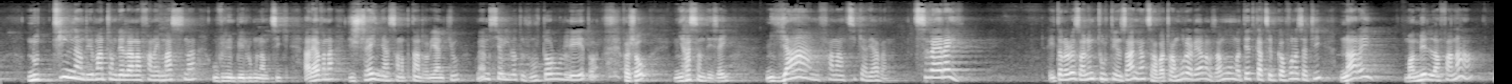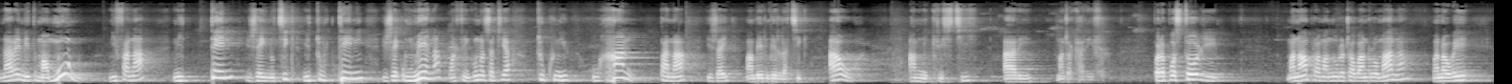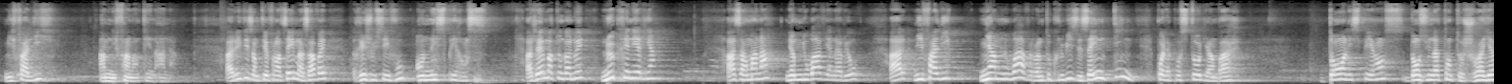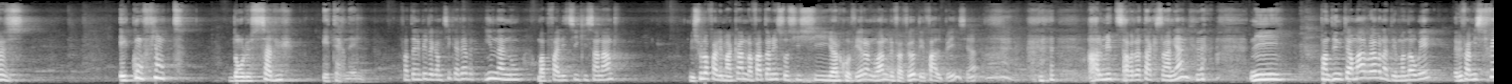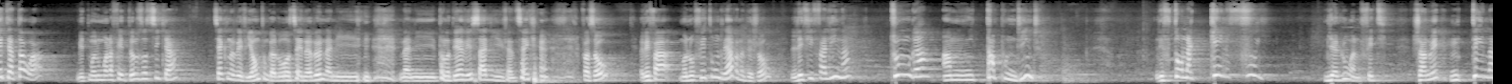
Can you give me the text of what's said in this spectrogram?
no tian' Andriamanitra amin' ny alalan' ny Fanahy Masina ho velembelomina amintsika ary havana izay ny asan' ny Mpitandrina ihany koa, même si il a toujours tort hono le eto an! fa zao ny asany dia izay, miahy ny fanantsika ry havana, tsirairay! hitanareo izany hoe mitory teny izany an! tsy zavatra mora ry havana, za moa matetika atsemboka foana satria na ray, Mamelona ny fanahy na ray mety mamono ny fanahy ny teny izay inoantsika, ny toriteny izay omena ho an'ny fiangonana satria tokony ho hany mpanahy izay mambelombelona antsika ao amin'i Kristy ary mandrakariva. Paoly Apostoly Manampy raha manoratra ho an'ny Romana manao hoe Mifalia amin'ny fanantenana. Ary hita izy amin'ny teny frantsay mazava hoe Réjouissez-vous en espérance. Ary izay no mahatonga ny hoe Ne craignez rien, Aza manahy ny amin'ny ho avy ianareo, ary Mifalia ny amin'ny ho avy, raha ny tokony ho izy. Izay no tian'i Paoly Apostoly hambara, Dans l'espérance, dans une attente joyeuse et confiante. dans le salut eternel. Fanontaniana mipetraka amintsika ry havana, inona no mampifaly antsika isan'andro? Misy olona faly aman-kanina, fantany hoe saosisy sy haricot vert no hohaniny rehefa avy eo dia faly be izy an! Ary mety zavatra tahaka izany ihany ny mpandinika maro ry havana dia manao hoe rehefa misy fety atao an! Mety manomana fety daholo zao tsika a! Tsy haiko na réveillon tonga aloha ao an-tsainareo na ny na ny trente et un ve sa ny vingt cinq fa zao rehefa manao fety hono ry havana dia zao le fifaliana tonga amin'ny tampony indrindra le fotoana kely fohy mialohan'ny fety zany hoe ny tena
